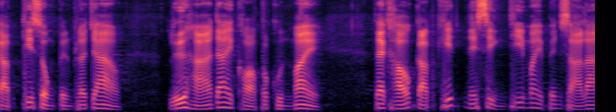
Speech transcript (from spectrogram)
กับที่ทรงเป็นพระเจ้า หรือหาได้ขอบพระคุณไม่ แต่เขากลับคิดในสิ่งที่ไม่เป็นสาระ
